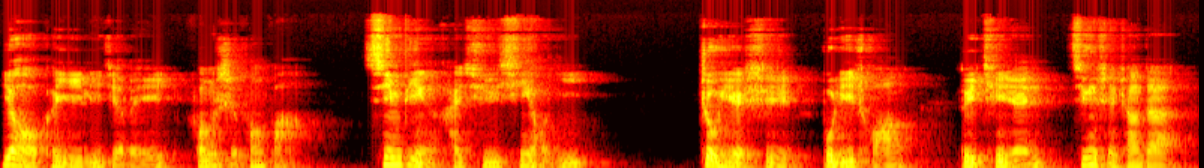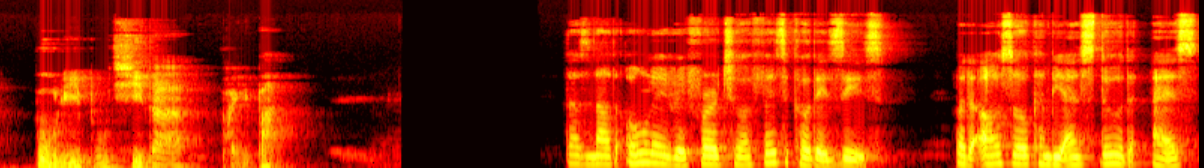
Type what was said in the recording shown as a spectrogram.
药可以理解为方式方法。心病还需心药医，昼夜侍不离床，对亲人精神上的不离不弃的陪伴。 Does not only refer to a physical disease, but also can be understood as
